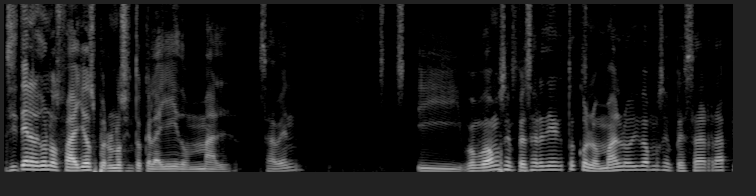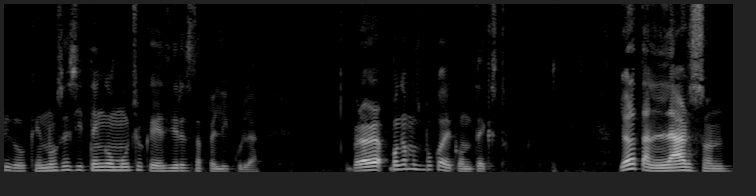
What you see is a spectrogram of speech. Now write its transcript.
Sí tiene algunos fallos, pero no siento que le haya ido mal. ¿Saben? Y vamos a empezar directo con lo malo y vamos a empezar rápido. Que no sé si tengo mucho que decir de esta película. Pero a ver, pongamos un poco de contexto. Jonathan Larson,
